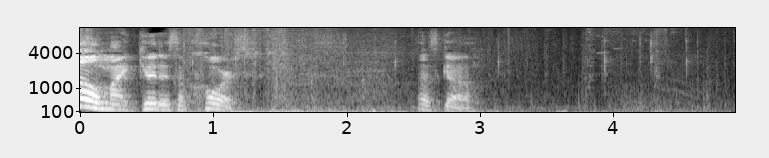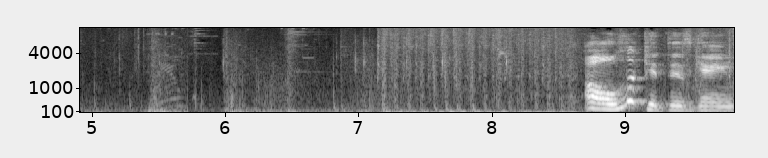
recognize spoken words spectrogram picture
Oh my goodness, of course. Let's go. Oh, look at this game.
